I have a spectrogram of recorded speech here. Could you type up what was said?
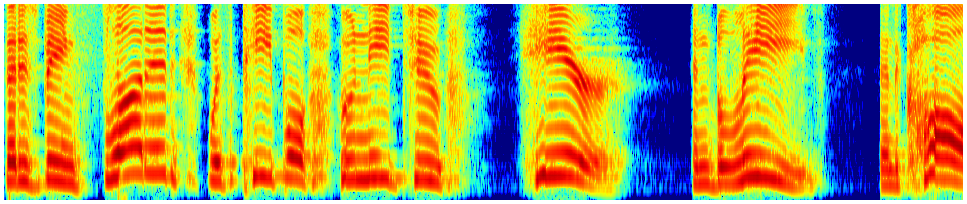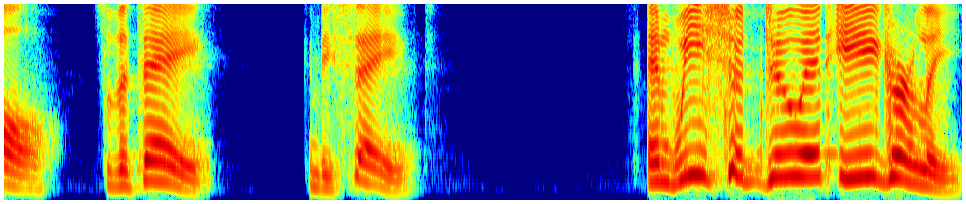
that is being flooded with people who need to hear and believe and call so that they can be saved and we should do it eagerly.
